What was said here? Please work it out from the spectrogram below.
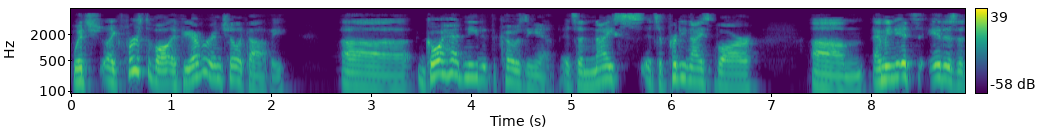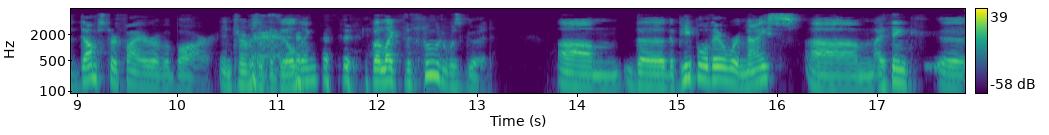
which, like, first of all, if you're ever in Chillicothe, uh, go ahead and eat at the Cozy Inn. It's a nice, it's a pretty nice bar. Um, I mean, it's, it is a dumpster fire of a bar in terms of the building, but like the food was good. Um, the, the people there were nice. Um, I think, uh,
